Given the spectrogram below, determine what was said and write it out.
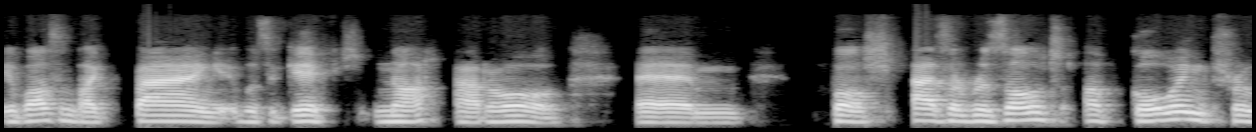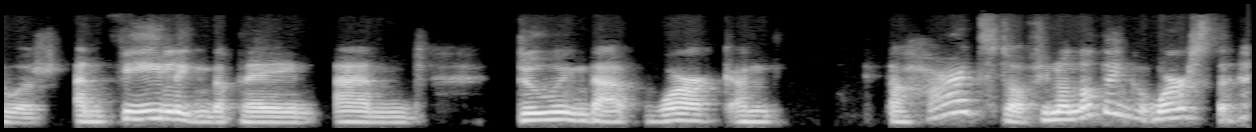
it wasn't like bang, it was a gift, not at all. Um, but as a result of going through it and feeling the pain and doing that work and the hard stuff, you know, nothing worse than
